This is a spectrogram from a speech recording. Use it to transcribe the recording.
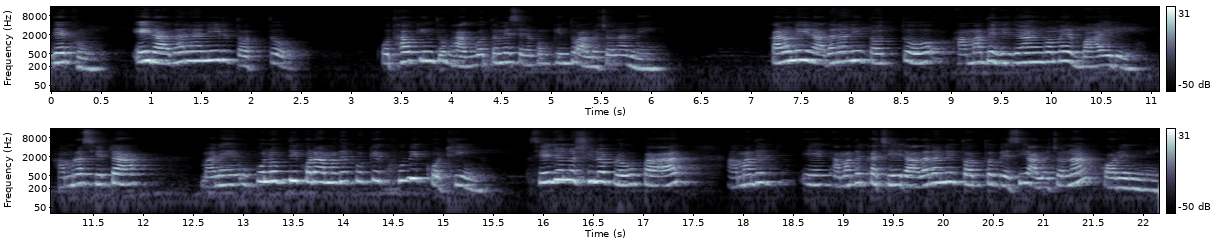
দেখুন, এই রাধারানীর তত্ত্ব, কোথাও কিন্তু ভাগবতমে সেরকম কিন্তু আলোচনা নেই। কারণ এই রাধারানীর তত্ত্ব আমাদের হৃদয়াঙ্গমের বাইরে। আমরা সেটা মানে উপলব্ধি করা আমাদের পক্ষে খুবই কঠিন। সেই জন্য ছিল প্রভুপাত আমাদের আমাদের কাছে রাধারানীর তত্ত্ব বেশি আলোচনা করেননি।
